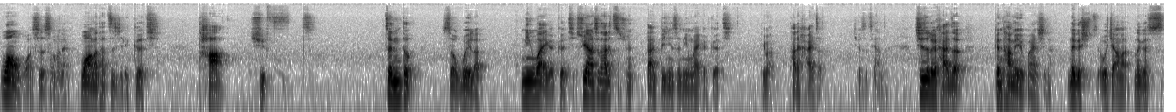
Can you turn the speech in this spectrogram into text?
忘我是什么呢？忘了他自己的个体，他去争斗是为了另外一个个体，虽然是他的子孙，但毕竟是另外一个个体，对吧？他的孩子就是这样子。其实那个孩子。跟他没有关系的，那个我讲了，那个狮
